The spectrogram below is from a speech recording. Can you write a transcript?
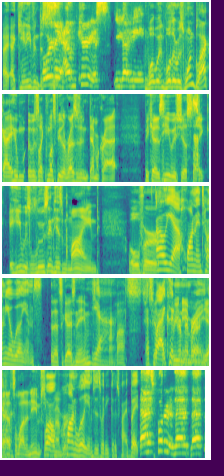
I, I can't even. Or they? I'm curious. You got any? well, well, there was one black guy who it was like must be the resident Democrat because he was just like he was losing his mind over. Oh yeah, Juan Antonio Williams. That's the guy's name. Yeah. Wow, it's, he's why I couldn't remember right. it, Yeah, yeah. that's a lot of names to Well, remember. Juan Williams is what he goes by, but That's part of that. That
